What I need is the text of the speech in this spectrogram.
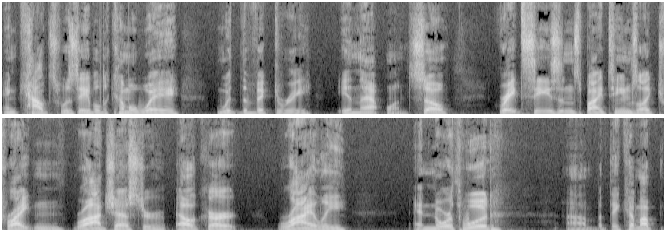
and Kouts was able to come away with the victory in that one. So, great seasons by teams like Triton, Rochester, Elkhart, Riley, and Northwood, uh, but they come up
